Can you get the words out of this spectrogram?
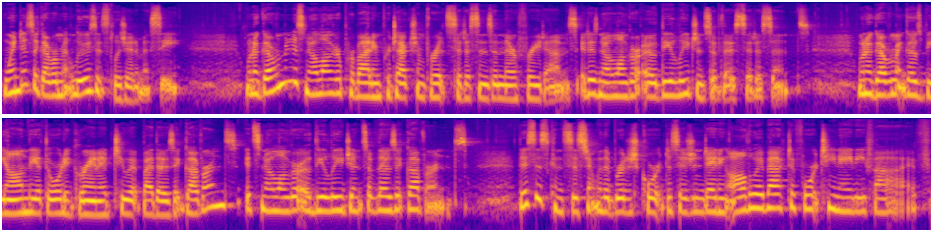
When does a government lose its legitimacy? When a government is no longer providing protection for its citizens and their freedoms, it is no longer owed the allegiance of those citizens. When a government goes beyond the authority granted to it by those it governs, it's no longer owed the allegiance of those it governs. This is consistent with a British court decision dating all the way back to 1485.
